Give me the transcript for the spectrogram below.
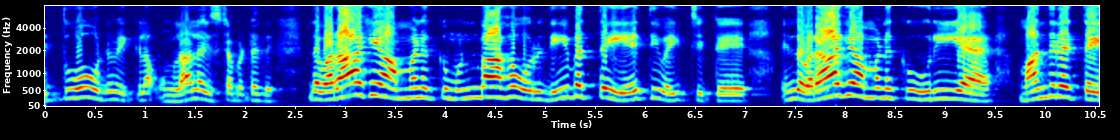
எதுவோ ஒன்று வைக்கலாம். உங்களால் இஷ்டப்பட்டது. இந்த வராகி அம்மனுக்கு முன்பாக ஒரு தீபத்தை ஏற்றி வச்சுட்டு இந்த வராகி அம்மனுக்கு உரிய மந்திரத்தை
